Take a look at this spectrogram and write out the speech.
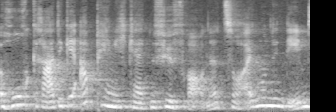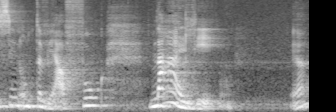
hochgradige Abhängigkeiten für Frauen erzeugen und in dem Sinn Unterwerfung nahelegen. Ja?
